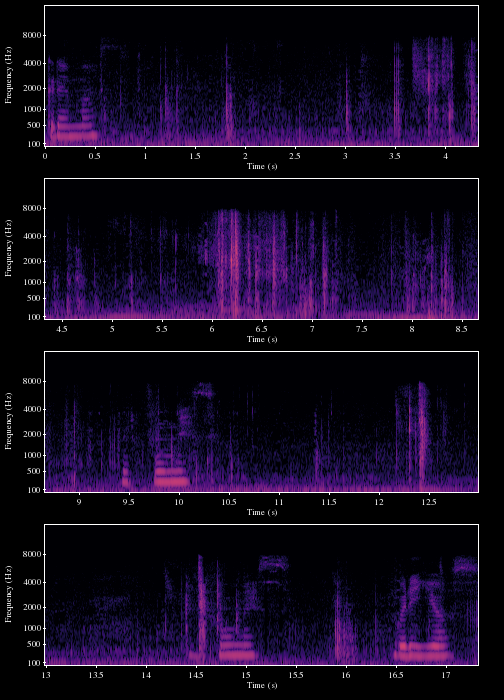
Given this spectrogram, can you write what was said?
cremas, perfumes, perfumes, brillos,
